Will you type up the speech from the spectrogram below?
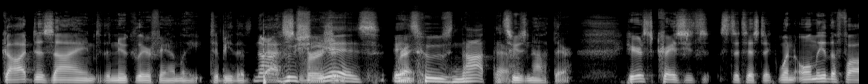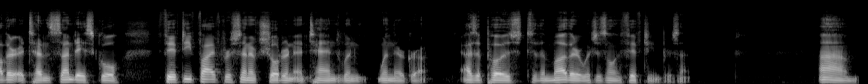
God designed the nuclear family to be the Not best who she version. is, it's Right. who's not there. It's who's not there. Here's a crazy s- statistic: when only the father attends Sunday school, 55 percent of children attend when when they're grown, as opposed to the mother, which is only 15 percent. Um,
